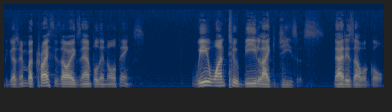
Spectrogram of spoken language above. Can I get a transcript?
Because remember, Christ is our example in all things. We want to be like Jesus. That is our goal.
